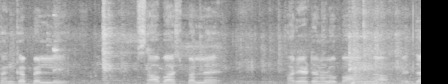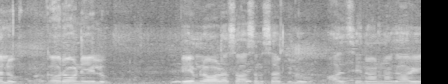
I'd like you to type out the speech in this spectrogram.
సంకపల్లి సాబాష్పల్లె పర్యటనలో భాగంగా పెద్దలు గౌరవనీయులు వేములవాడ శాసనసభ్యులు ఆదిశీనాన్న గారి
